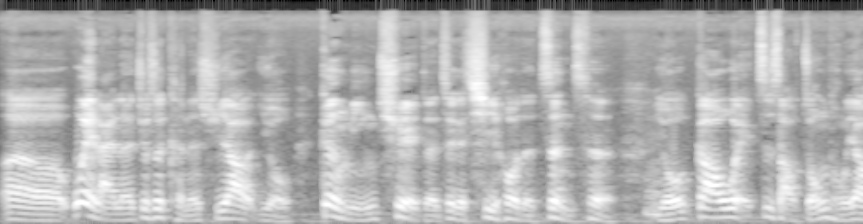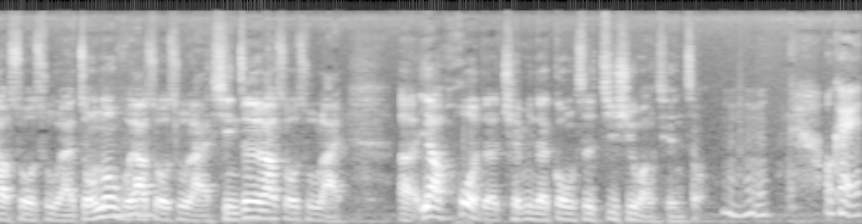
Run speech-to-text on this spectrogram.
呃，未来呢，就是可能需要有更明确的这个气候的政策，由高位，至少总统要说出来，总统府要说出来，行政要说出来，呃，要获得全民的共识，继续往前走。嗯哼，OK，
